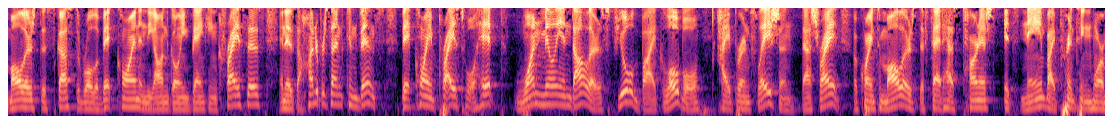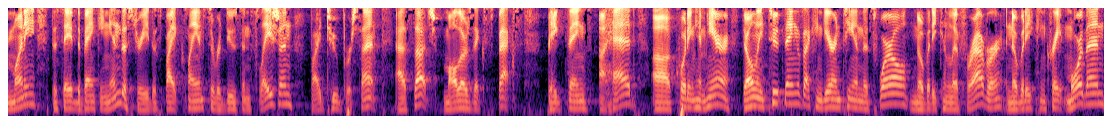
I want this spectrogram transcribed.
Mallers discussed the role of Bitcoin in the ongoing banking crisis and is 100% convinced Bitcoin price will hit $1 million fueled by global hyperinflation. That's right. According to Mallers, the Fed has tarnished its name by printing more money to save the banking industry despite claims to reduce inflation by 2%. As such, Mallers expects big things ahead. Uh, quoting him here, there are only two things I can guarantee in this world. Nobody can live forever and nobody can create more than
